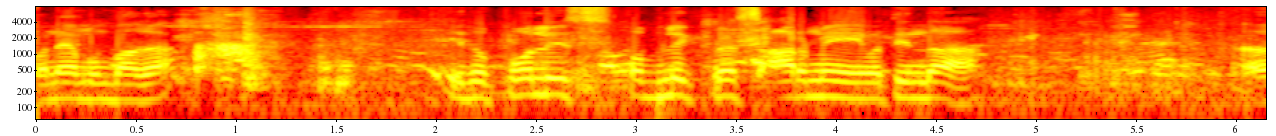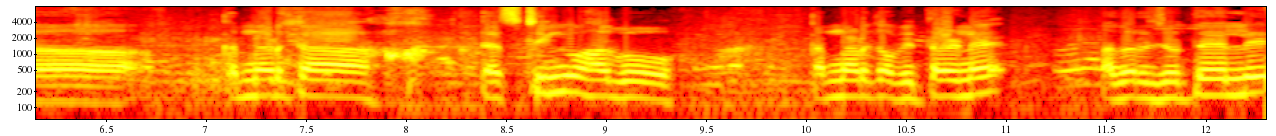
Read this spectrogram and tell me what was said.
ಮನೆಯ ಮುಂಭಾಗ ಇದು ಪೊಲೀಸ್ ಪಬ್ಲಿಕ್ ಪ್ರೆಸ್ ಆರ್ಮಿ ವತಿಯಿಂದ ಕನ್ನಡಕ ಟೆಸ್ಟಿಂಗು ಹಾಗೂ ಕನ್ನಡಕ ವಿತರಣೆ. ಅದರ ಜೊತೆಯಲ್ಲಿ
